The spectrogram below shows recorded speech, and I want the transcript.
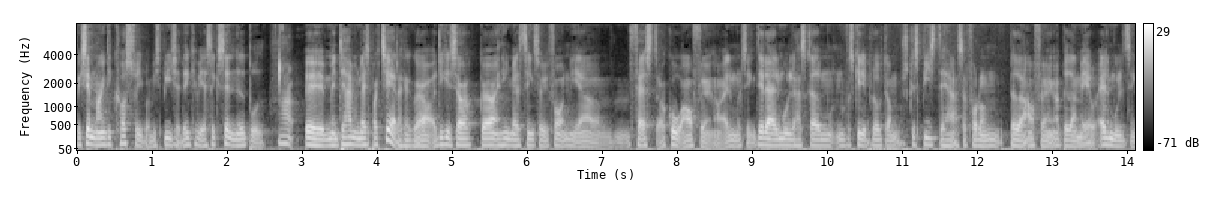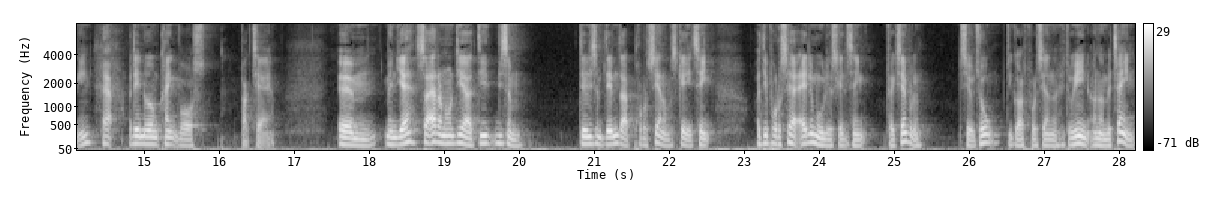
For eksempel mange af de kostfiber, vi spiser, den kan vi altså ikke selv nedbryde. Nej. Øh, men det har vi en masse bakterier, der kan gøre, og de kan så gøre en hel masse ting, så vi får en mere fast og god afføring og alle mulige ting. Det er der alle mulige, der har skrevet nogle forskellige produkter om, du skal spise det her, så får du en bedre afføring og bedre mave, alle mulige ting. Ikke? Ja. Og det er noget omkring vores bakterier. Øhm, men ja, så er der nogle af de her, de ligesom, det er ligesom dem, der producerer nogle forskellige ting, og de producerer alle mulige forskellige ting. For eksempel CO2, de kan også producere noget hydrogen og noget metan,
